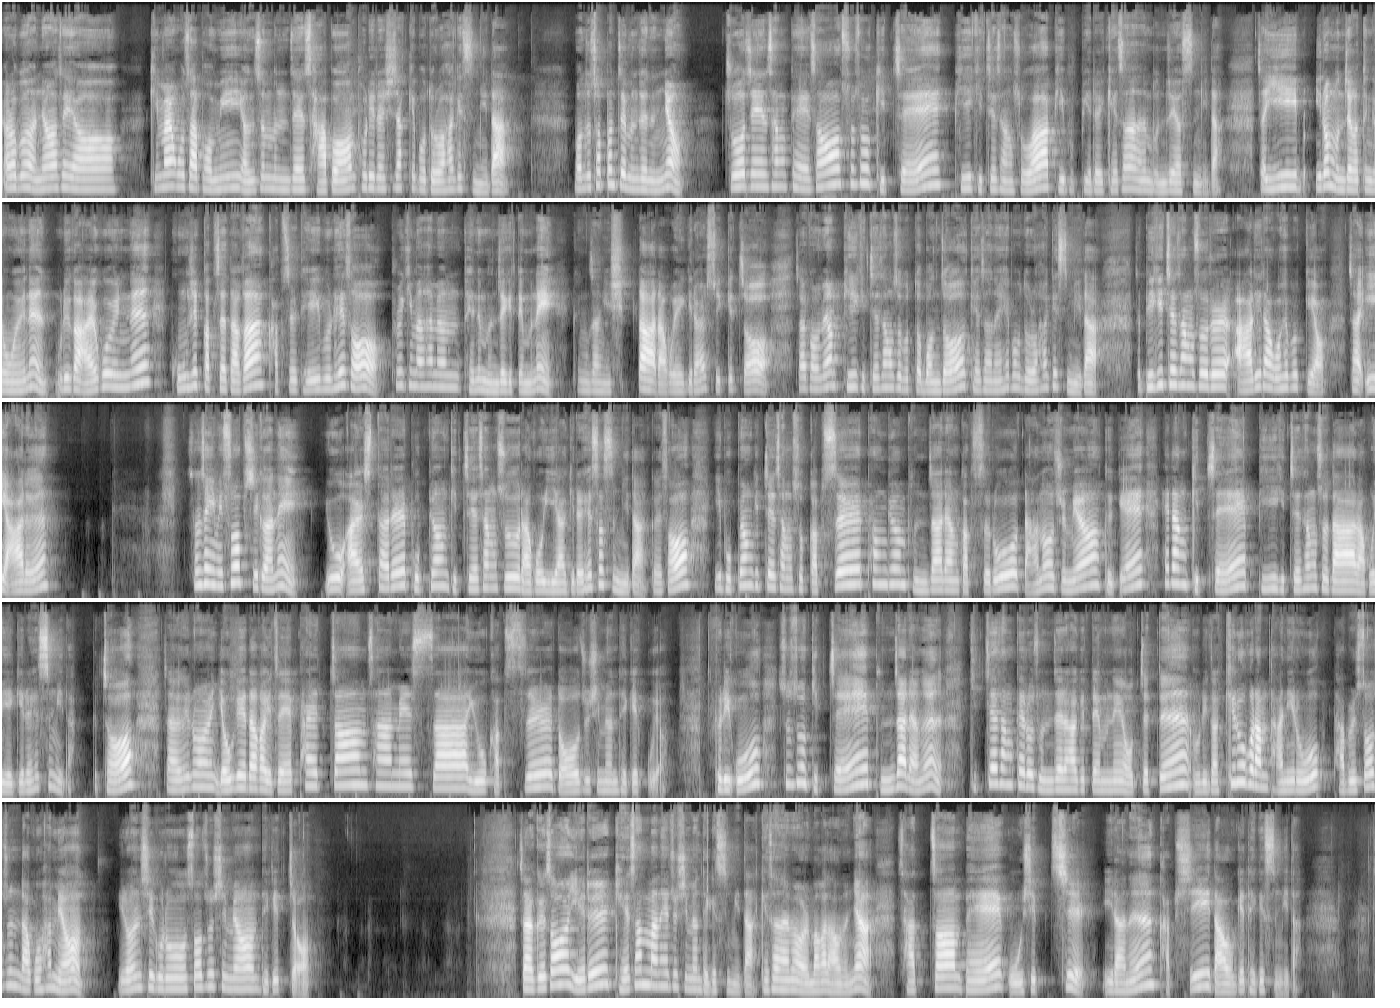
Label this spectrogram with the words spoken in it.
여러분 안녕하세요. 기말고사 범위 연습 문제 4번 풀이를 시작해 보도록 하겠습니다. 먼저 첫 번째 문제는요. 주어진 상태에서 수소 기체의 비기체 상수와 비부피를 계산하는 문제였습니다. 자, 이, 이런 문제 같은 경우에는 우리가 알고 있는 공식 값에다가 값을 대입을 해서 풀기만 하면 되는 문제이기 때문에 굉장히 쉽다라고 얘기를 할 수 있겠죠. 자, 그러면 비기체 상수부터 먼저 계산을 해보도록 하겠습니다. 자, 비기체 상수를 R이라고 해볼게요. 자, 이 R은 선생님이 수업 시간에 요 R스타를 보편 기체 상수라고 이야기를 했었습니다. 그래서 이 보편 기체 상수 값을 평균 분자량 값으로 나눠주면 그게 해당 기체의 비기체 상수다라고 얘기를 했습니다. 그쵸? 자, 그러면 여기에다가 이제 8.314 요 값을 넣어주시면 되겠고요. 그리고 수소 기체의 분자량은 기체 상태로 존재를 하기 때문에 어쨌든 우리가 킬로그램 단위로 답을 써준다고 하면 이런 식으로 써주시면 되겠죠. 자, 그래서 얘를 계산만 해주시면 되겠습니다. 계산하면 얼마가 나오느냐? 4157이라는 값이 나오게 되겠습니다.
